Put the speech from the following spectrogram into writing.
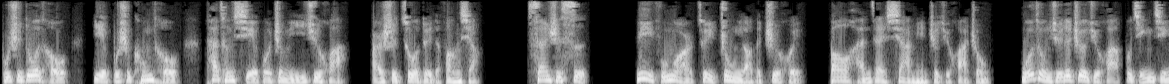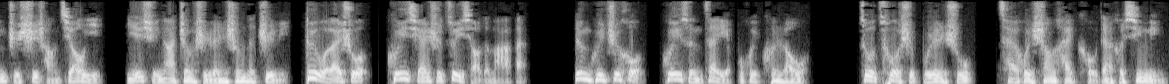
不是多头，也不是空头，他曾写过这么一句话，而是做对的方向。三十四，利弗莫尔最重要的智慧包含在下面这句话中。我总觉得这句话不仅仅指市场交易，也许那正是人生的智理。对我来说，亏钱是最小的麻烦，认亏之后，亏损再也不会困扰我。做错事不认输，才会伤害口袋和心灵。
